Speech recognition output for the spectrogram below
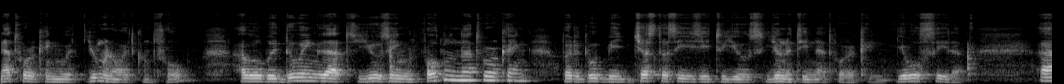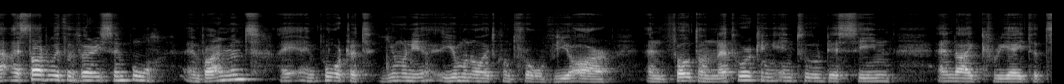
networking with humanoid control. I will be doing that using photon networking, but it would be just as easy to use Unity networking. You will see that. Uh, I start with a very simple environment. I imported humanoid control VR and photon networking into this scene and I created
